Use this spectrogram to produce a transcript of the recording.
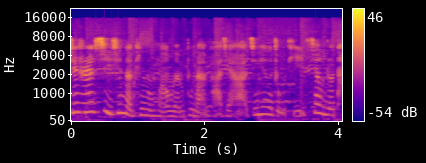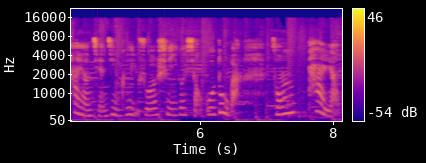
其实细心的听众朋友们不难发现啊，今天的主题向着太阳前进，可以说是一个小过渡吧。从太阳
